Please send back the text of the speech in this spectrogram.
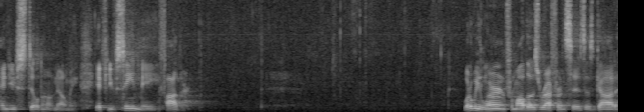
and you still don't know me? If you've seen me, Father. What do we learn from all those references as God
